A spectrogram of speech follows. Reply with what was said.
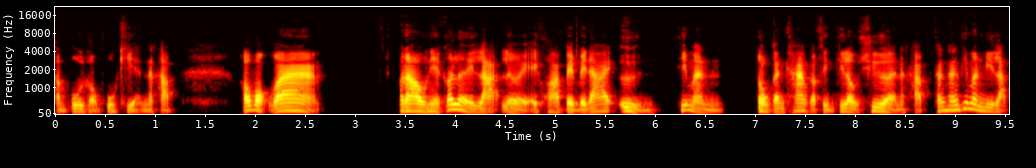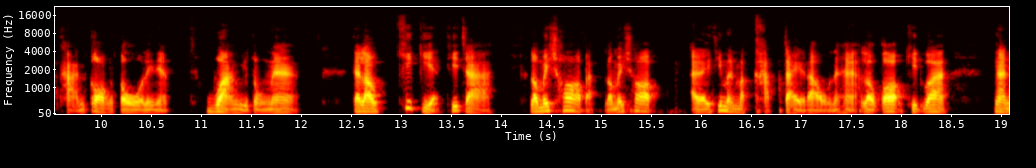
คำพูดของผู้เขียนนะครับ เขาบอกว่า เราเนี่ยก็เลยละเลยไอ้ความเป็นไปได้อื่นที่มันตรงกันข้ามกับสิ่งที่เราเชื่อนะครับ ทั้งๆทที่มันมีหลักฐานกองโตเลยเนี่ยวางอยู่ตรงหน้า แต่เราขี้เกียจที่จะเราไม่ชอบอะเราไม่ชอบอะไรที่มันมาขัดใจเรานะฮะเราก็คิดว่างั้น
